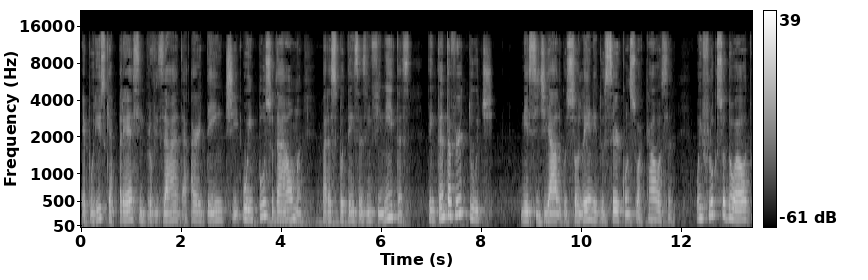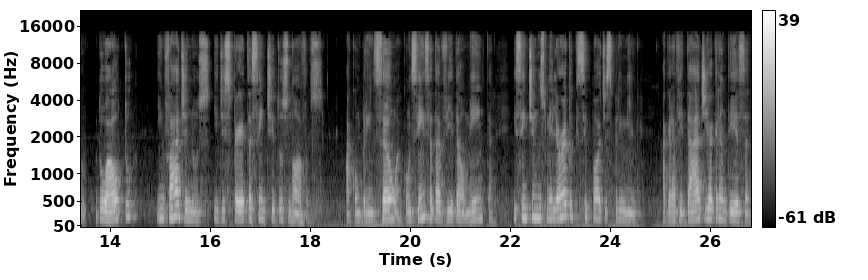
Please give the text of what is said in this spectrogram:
É por isso que a prece improvisada, ardente, o impulso da alma para as potências infinitas tem tanta virtude. Nesse diálogo solene do ser com sua causa, o influxo do alto, do alto invade-nos e desperta sentidos novos. A compreensão, a consciência da vida aumenta e sentimos melhor do que se pode exprimir a gravidade e a grandeza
